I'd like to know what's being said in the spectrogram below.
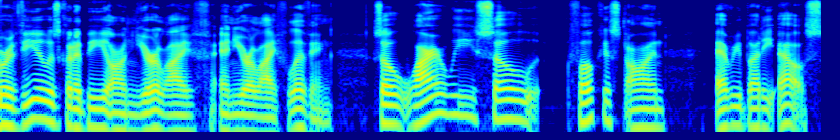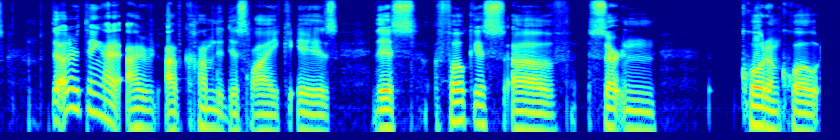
review is going to be on your life and your life living. So why are we so focused on everybody else? The other thing I, I I've come to dislike is this focus of certain quote unquote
